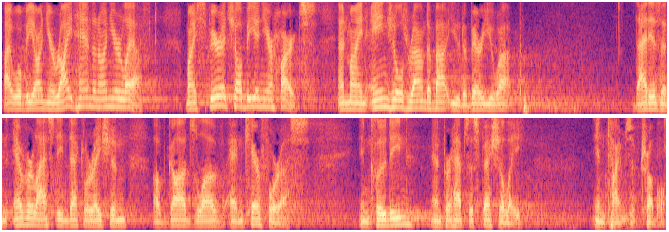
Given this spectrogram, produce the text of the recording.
I will be on your right hand and on your left. My spirit shall be in your hearts, and mine angels round about you to bear you up. That is an everlasting declaration of God's love and care for us including and perhaps especially in times of trouble.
